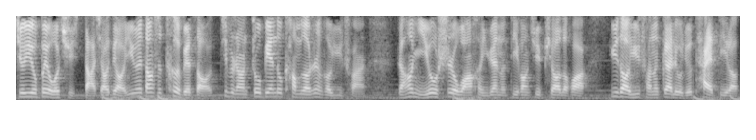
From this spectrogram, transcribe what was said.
就又被我取打消掉，因为当时特别早，基本上周边都看不到任何渔船，然后你又是往很远的地方去漂的话。遇到渔船的概率我觉得太低了，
